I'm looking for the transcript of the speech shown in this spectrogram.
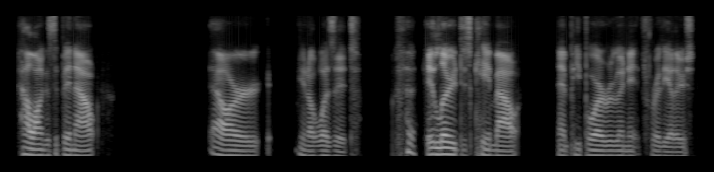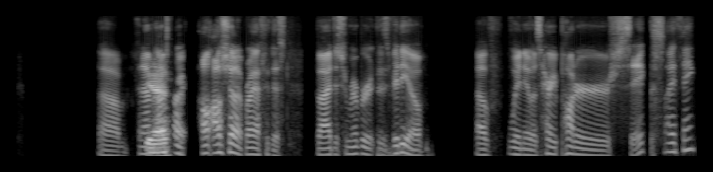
How long has it been out? Or, you know, was it? it literally just came out, and people are ruining it for the others. Um, and I'm, Yeah. I'm sorry, I'll, I'll shut up right after this. But I just remember this video of when it was Harry Potter six, I think,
